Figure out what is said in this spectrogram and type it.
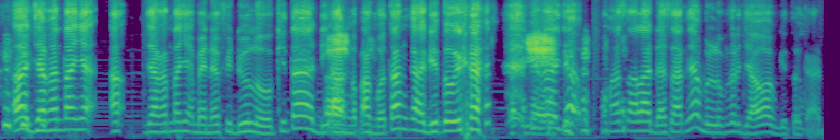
Eh, jangan tanya ah, jangan tanya benefit dulu. Kita dianggap anggota enggak gitu kan? Oke. itu aja masalah dasarnya belum terjawab gitu kan.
